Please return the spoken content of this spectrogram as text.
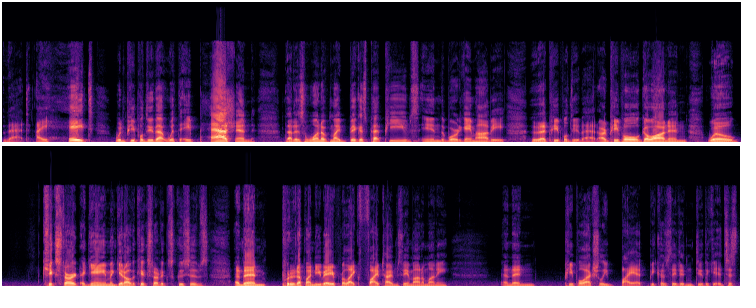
that. I hate when people do that with a passion. That is one of my biggest pet peeves in the board game hobby that people do that. Or people go on and will kickstart a game and get all the Kickstarter exclusives and then put it up on eBay for like five times the amount of money, and then people actually buy it because they didn't do the. It just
